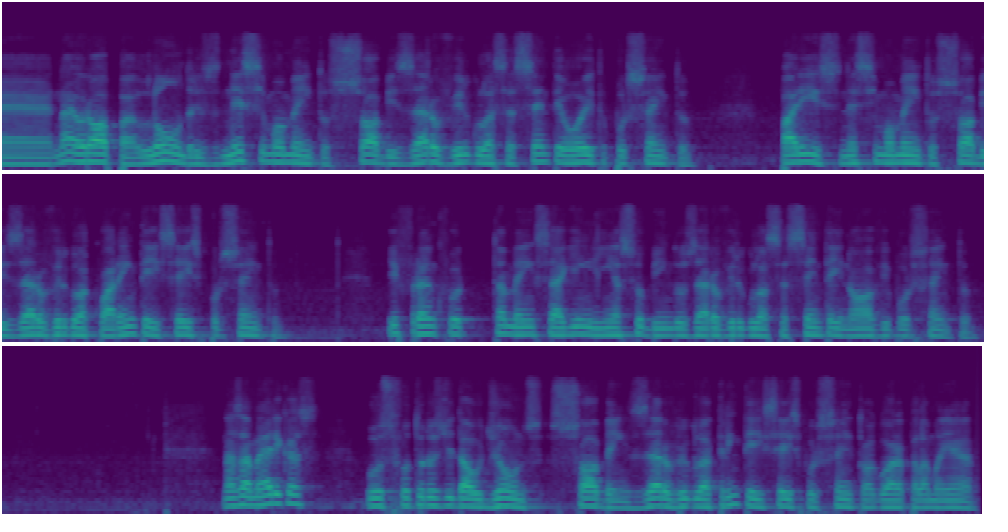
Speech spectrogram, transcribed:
É, na Europa, Londres, nesse momento, sobe 0,68%. Paris, nesse momento, sobe 0,46% e Frankfurt também segue em linha subindo 0,69%. Nas Américas, os futuros de Dow Jones sobem 0,36% agora pela manhã.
